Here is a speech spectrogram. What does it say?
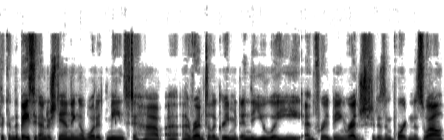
the, the basic understanding of what it means to have a, a rental agreement in the UAE and for it being registered is important as well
